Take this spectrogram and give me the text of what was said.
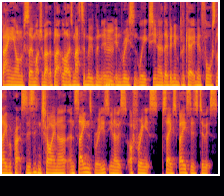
banging on so much about the Black Lives Matter movement in, mm. in recent weeks. You know, they've been implicated in forced labor practices in China and Sainsbury's, you know, it's offering its safe spaces to its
